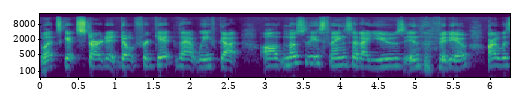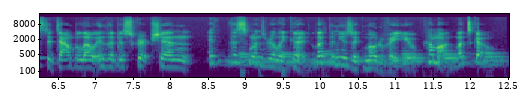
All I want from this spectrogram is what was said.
Let's get started. Don't forget that we've got all most of these things that I use in the video are listed down below in the description. This one's really good. Let the music motivate you. Come on, let's go.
